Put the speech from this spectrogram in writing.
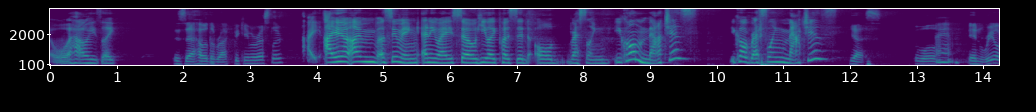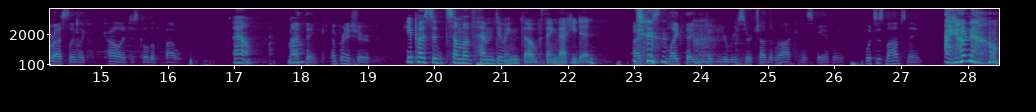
how he's like. Is that how the Rock became a wrestler? I I I'm assuming anyway. So he like posted old wrestling. You call them matches? You call wrestling matches? Yes. Well, Alright. in real wrestling, like college, it's called a bout. Oh, well. I think. I'm pretty sure. He posted some of him doing the thing that he did. I just like that you did your research on the Rock and his family. What's his mom's name? I don't know.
